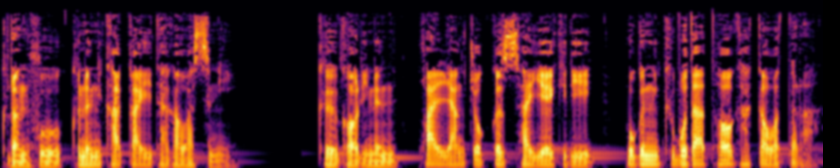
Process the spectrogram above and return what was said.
그런 후 그는 가까이 다가왔으니 그 거리는 활 양쪽 끝 사이의 길이 혹은 그보다 더 가까웠더라.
